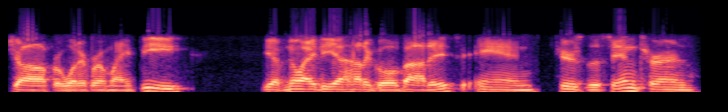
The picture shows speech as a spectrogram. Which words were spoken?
job or whatever it might be. You have no idea how to go about it, and here's this intern,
